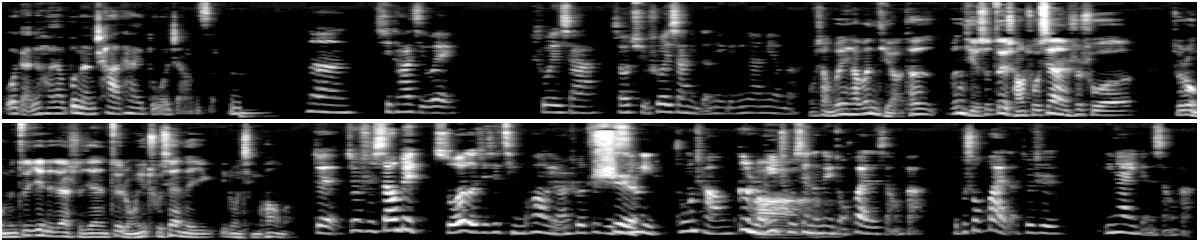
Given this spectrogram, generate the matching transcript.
我感觉好像不能差太多这样子。嗯，那其他几位说一下，小曲说一下你的那个阴暗面吧。我想问一下问题啊，它问题是最常出现是说，就是我们最近这段时间最容易出现的一一种情况吗？对，就是相对所有的这些情况里来说，自己心里通常更容易出现的那种坏的想法，也不说坏的，就是阴暗一点的想法。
